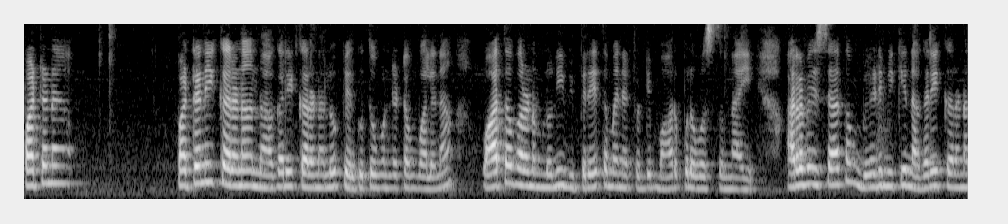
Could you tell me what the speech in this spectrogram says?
పట్టణ పట్టణీకరణ నాగరీకరణలు పెరుగుతూ ఉండటం వలన వాతావరణంలోని విపరీతమైనటువంటి మార్పులు వస్తున్నాయి. అరవై శాతం వేడిమికి నగరీకరణ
